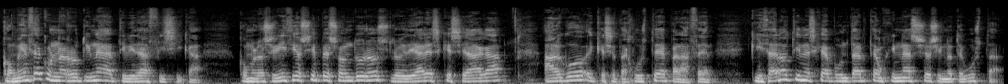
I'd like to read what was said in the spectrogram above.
Comienza con una rutina de actividad física. Como los inicios siempre son duros, lo ideal es que se haga algo y que se te ajuste para hacer. Quizá no tienes que apuntarte a un gimnasio si no te gusta,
